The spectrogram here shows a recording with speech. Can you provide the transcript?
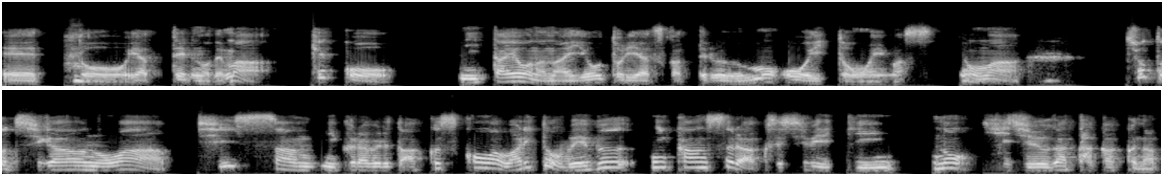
えー、っと、はい、やってるので、まあ、結構似たような内容を取り扱ってる部分も多いと思います。でもまあ、ちょっと違うのは、C さんに比べるとアクスコンは割と Web に関するアクセシビリティの比重が高くなっ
